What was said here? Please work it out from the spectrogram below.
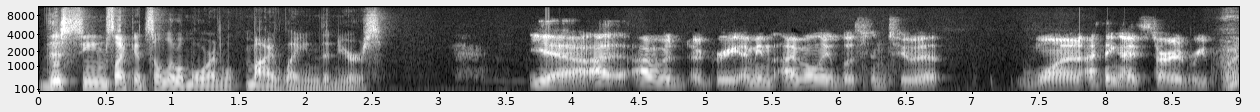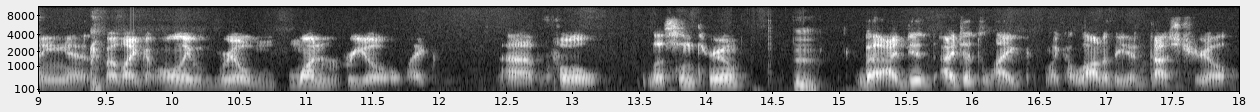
this seems like it's a little more in my lane than yours. Yeah, I, I would agree. I mean, I've only listened to it one. I think I started replaying it, but like only real one real like uh, full listen through. Hmm. But I did I did like like a lot of the industrial,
